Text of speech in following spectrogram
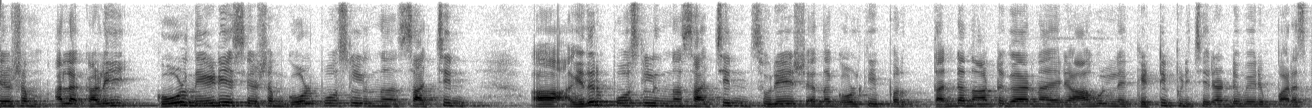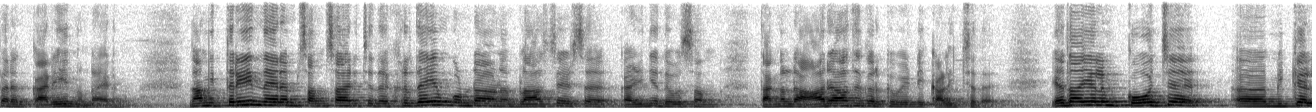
ശേഷം അല്ല കളി ഗോൾ നേടിയ ശേഷം ഗോൾ പോസ്റ്റിൽ നിന്ന് സച്ചിൻ എതിർ പോസ്റ്റിൽ നിന്ന് സച്ചിൻ സുരേഷ് എന്ന ഗോൾ കീപ്പർ തന്റെ നാട്ടുകാരനായ രാഹുലിനെ കെട്ടിപ്പിടിച്ച് രണ്ടുപേരും പരസ്പരം കരയുന്നുണ്ടായിരുന്നു. നാം ഇത്രയും നേരം സംസാരിച്ചത് ഹൃദയം കൊണ്ടാണ് ബ്ലാസ്റ്റേഴ്സ് കഴിഞ്ഞ ദിവസം തങ്ങളുടെ ആരാധകർക്ക് വേണ്ടി കളിച്ചത്. ഏതായാലും കോച്ച് മിക്കൽ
